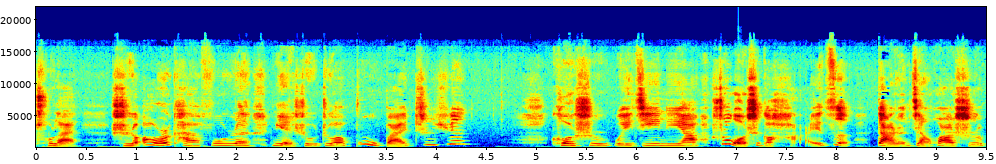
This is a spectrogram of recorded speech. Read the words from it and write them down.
出来，使奥尔卡夫人免受这不白之冤。可是维吉尼亚说我是个孩子，大人讲话时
